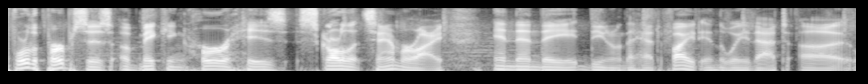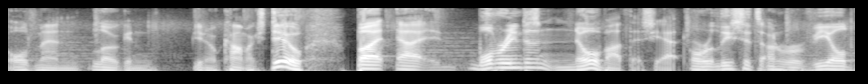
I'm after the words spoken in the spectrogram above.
for the purposes of making her his Scarlet Samurai, and then they, you know, they had to fight in the way that uh, Old Man Logan you know comics do. But uh, Wolverine doesn't know about this yet, or at least it's unrevealed.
